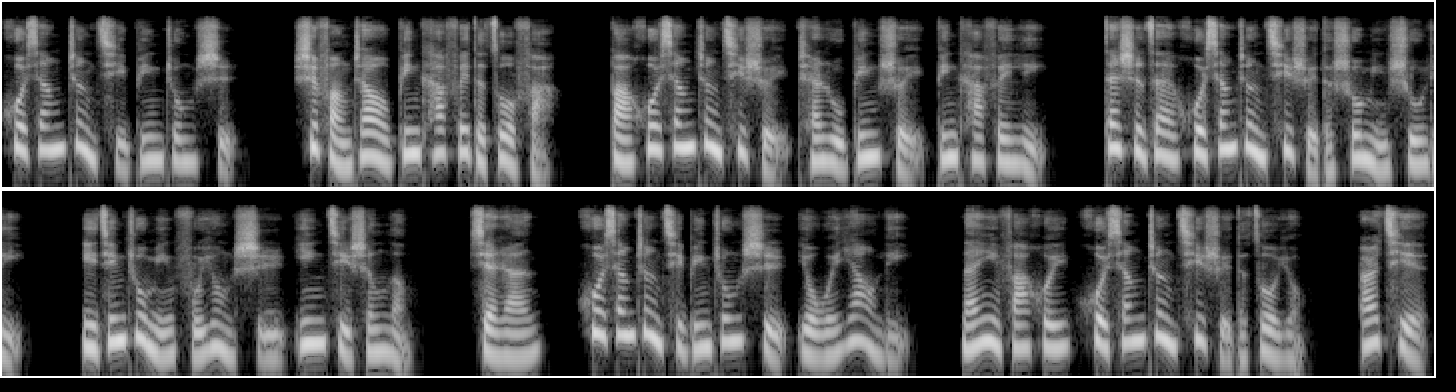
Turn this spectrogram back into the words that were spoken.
藿香正气冰中式是仿照冰咖啡的做法，把藿香正气水掺入冰水、冰咖啡里，但是在藿香正气水的说明书里。已经注明服用时应忌生冷。显然，藿香正气冰中式有违药理，难以发挥藿香正气水的作用。而且，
